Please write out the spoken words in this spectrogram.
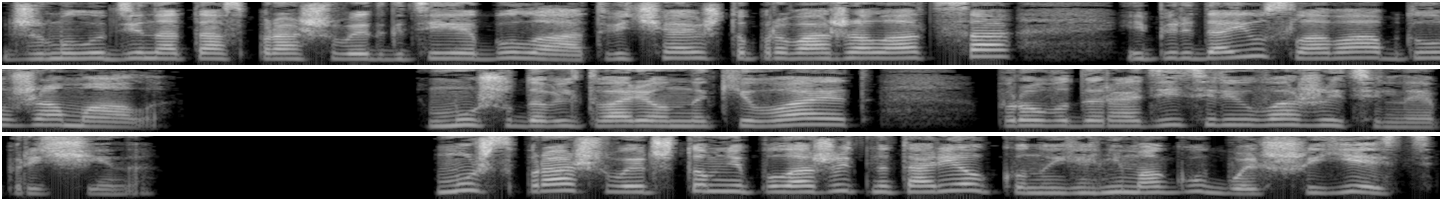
Джамалудин Ата спрашивает, где я была, отвечаю, что провожала отца, и передаю слова Абдул-Жамала. Муж удовлетворенно кивает, проводы родителей — уважительная причина. Муж спрашивает, что мне положить на тарелку, но я не могу больше есть.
